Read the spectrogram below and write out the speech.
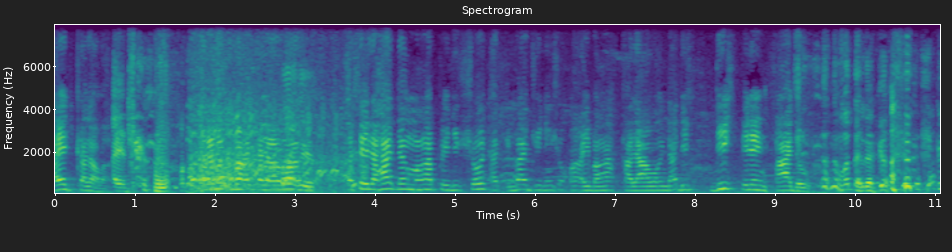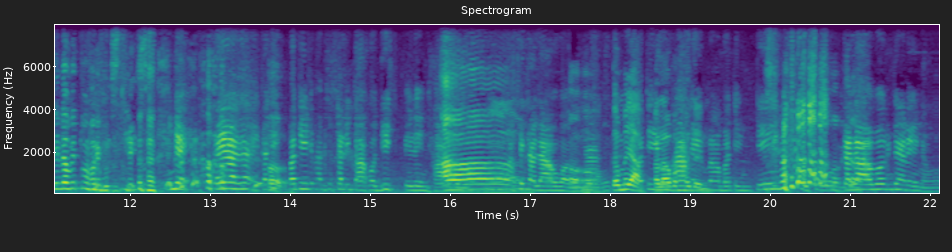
Ed Kalawang. Ed. Alam mo kung bakit Kalawang? Bakit? Kasi lahat ng mga prediction at imagination ko ay mga kalawang na dis disiplinado. ano ba talaga? Kinamit mo ba yung business? Hindi, kaya nga eh, kasi Oo. pati pagsasalita ko, disiplinado. Ah. Kasi kalawang Oo. na. Tamaya, Pati kalawang na yung aking din. mga Kalawang na. kalawang na rin. Oh.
